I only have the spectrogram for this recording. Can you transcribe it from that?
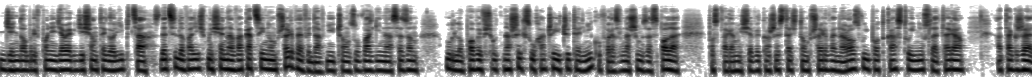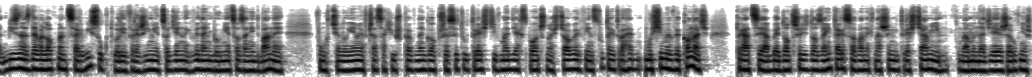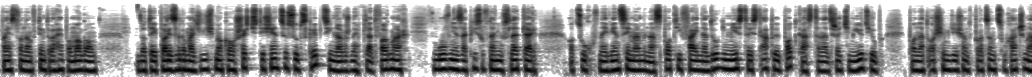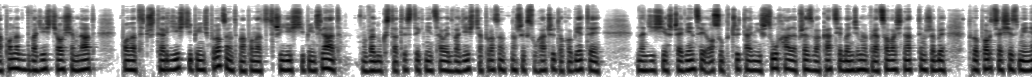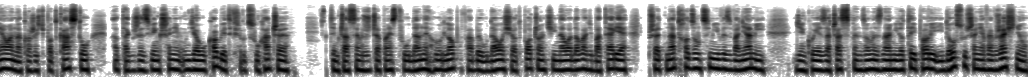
Dzień dobry, w poniedziałek 10 lipca zdecydowaliśmy się na wakacyjną przerwę wydawniczą z uwagi na sezon urlopowy wśród naszych słuchaczy i czytelników oraz w naszym zespole. Postaramy się wykorzystać tą przerwę na rozwój podcastu i newslettera, a także business development serwisu, który w reżimie codziennych wydań był nieco zaniedbany. Funkcjonujemy w czasach już pewnego przesytu treści w mediach społecznościowych, więc tutaj trochę musimy wykonać pracy, aby dotrzeć do zainteresowanych naszymi treściami. Mamy nadzieję, że również Państwo nam w tym trochę pomogą. Do tej pory zgromadziliśmy około 6 tysięcy subskrypcji na różnych platformach, głównie zapisów na newsletter. Odsłuchów najwięcej mamy na Spotify, na drugim miejscu jest Apple Podcast, a na trzecim YouTube. Ponad 80% słuchaczy ma ponad 28 lat, ponad 45% ma ponad 35 lat. Według statystyk niecałe 20% naszych słuchaczy to kobiety. Na dziś jeszcze więcej osób czyta niż słucha, ale przez wakacje będziemy pracować nad tym, żeby proporcja się zmieniała na korzyść podcastu, a także zwiększeniem udziału kobiet wśród słuchaczy. Tymczasem życzę Państwu udanych urlopów, aby udało się odpocząć i naładować baterie przed nadchodzącymi wyzwaniami. Dziękuję za czas spędzony z nami do tej pory i do usłyszenia we wrześniu.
